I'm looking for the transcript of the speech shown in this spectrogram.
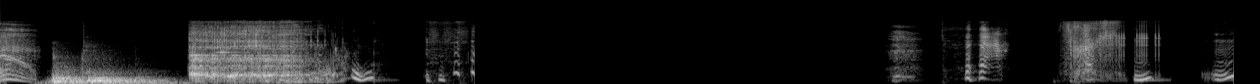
응? 응?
